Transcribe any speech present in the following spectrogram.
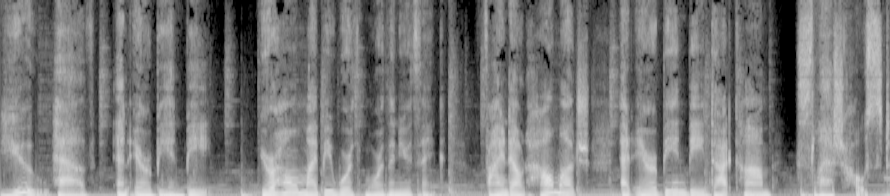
you have an Airbnb. Your home might be worth more than you think. Find out how much at airbnb.com/slash host.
